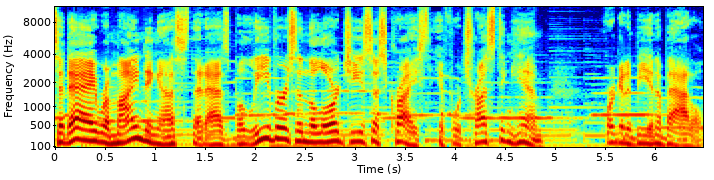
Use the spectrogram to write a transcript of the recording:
Today, reminding us that as believers in the Lord Jesus Christ, if we're trusting Him, we're going to be in a battle.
